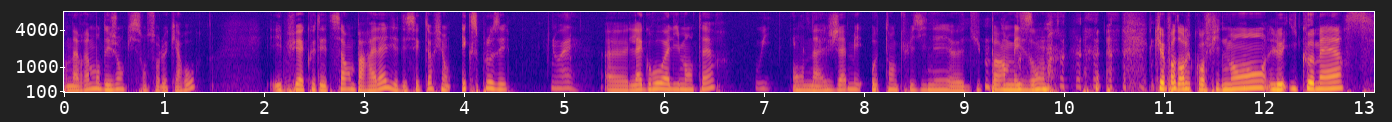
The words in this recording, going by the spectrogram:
on a vraiment des gens qui sont sur le carreau. Et puis, à côté de ça, en parallèle, il y a des secteurs qui ont explosé. Ouais. Euh, L'agroalimentaire, Oui. on n'a jamais autant cuisiné euh, du pain maison que pendant le confinement. Le e-commerce.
